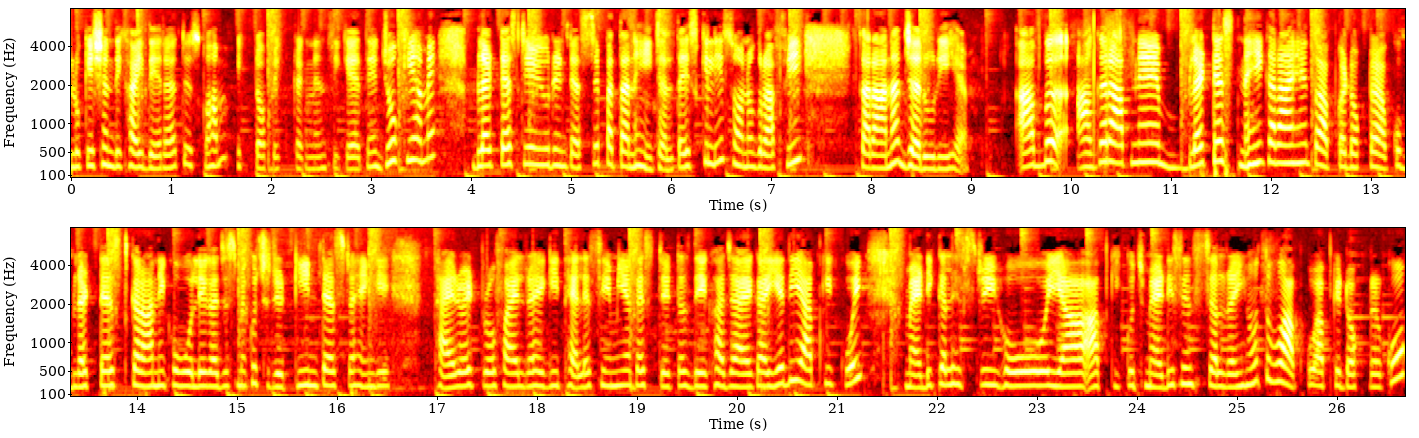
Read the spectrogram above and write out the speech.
लोकेशन दिखाई दे रहा है तो इसको हम इक्टॉपिक प्रेगनेंसी कहते हैं, जो कि हमें ब्लड टेस्ट या यूरिन टेस्ट से पता नहीं चलता। इसके लिए सोनोग्राफी कराना ज़रूरी है। अब अगर आपने ब्लड टेस्ट नहीं कराए हैं तो आपका डॉक्टर आपको ब्लड टेस्ट कराने को बोलेगा, जिसमें कुछ रूटीन टेस्ट रहेंगे थायराइड प्रोफ़ाइल रहेगी थैलेसीमिया का स्टेटस देखा जाएगा। यदि आपकी कोई मेडिकल हिस्ट्री हो या आपकी कुछ मेडिसिन चल रही हो तो वो आपको आपके डॉक्टर को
